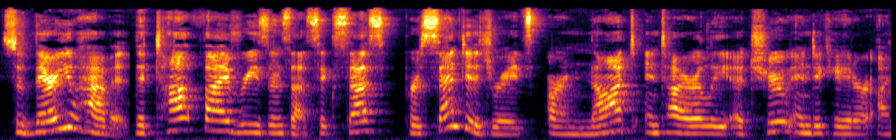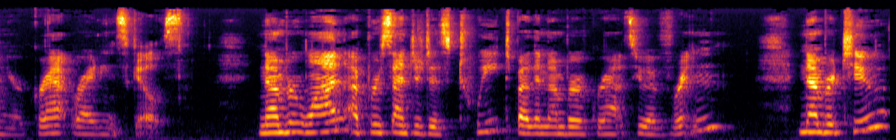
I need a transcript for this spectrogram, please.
So there you have it. The top five reasons that success percentage rates are not entirely a true indicator on your grant writing skills. Number one, a percentage is tweaked by the number of grants you have written. Number two,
